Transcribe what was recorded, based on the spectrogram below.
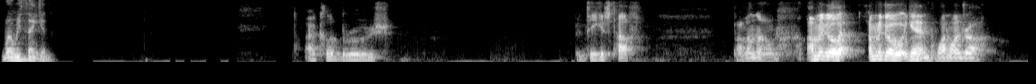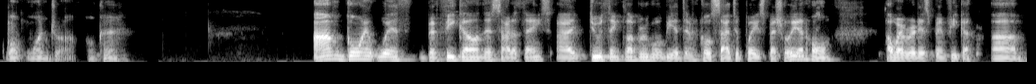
What are we thinking? Our Club Bruges. Benfica's tough. I don't know. I'm gonna go I'm gonna go again, one one draw. One one draw. Okay. I'm going with Benfica on this side of things. I do think Club Brugge will be a difficult side to play, especially at home. However, it is Benfica. Um,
